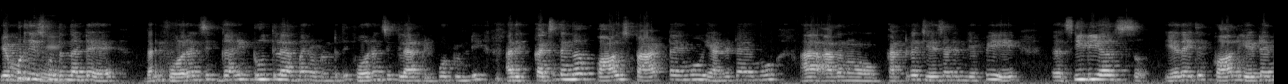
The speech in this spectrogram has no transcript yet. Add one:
ఎప్పుడు. తీసుకుంటుందంటే దాని ఫోరెన్సిక్ కానీ ట్రూత్ ల్యాబ్ అని ఒకటి ఉంటుంది. ఫోరెన్సిక్ ల్యాబ్ రిపోర్ట్ ఉండి అది ఖచ్చితంగా call start time end time అతను కరెక్ట్గా చేశాడని చెప్పి సిడిఆర్స్ ఏదైతే కాల్ ఏ టైం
